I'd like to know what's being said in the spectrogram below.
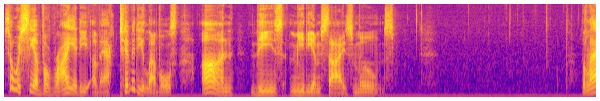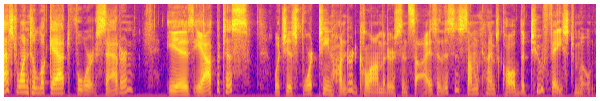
So we see a variety of activity levels on these medium sized moons. The last one to look at for Saturn is Iapetus which is 1400 kilometers in size. And this is sometimes called the two faced moon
